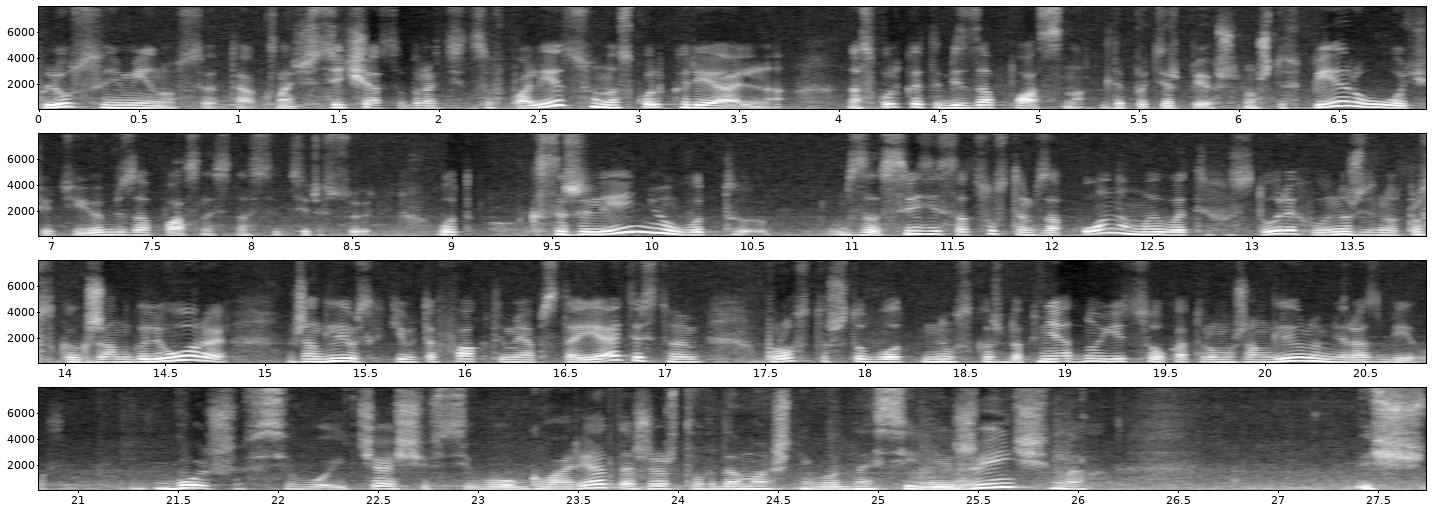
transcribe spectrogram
плюсы и минусы. Так, значит, сейчас обратиться в полицию, насколько реально, насколько это безопасно для потерпевшего, потому что в первую очередь ее безопасность нас интересует. Вот, к сожалению, вот в связи с отсутствием закона мы в этих историях вынуждены просто как жонглеры жонглировать с какими-то фактами и обстоятельствами, просто чтобы, вот, ну, скажем так, ни одно яйцо, которым мы жонглируем, не разбилось. Больше всего и чаще всего говорят о жертвах домашнего насилия женщинах, еще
